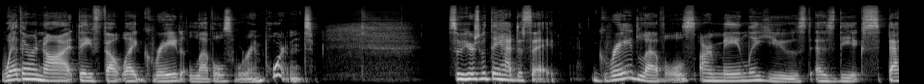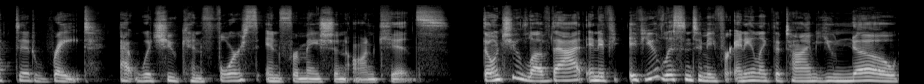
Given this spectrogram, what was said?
whether or not they felt like grade levels were important. So here's what they had to say grade levels are mainly used as the expected rate at which you can force information on kids. Don't you love that? And if if you've listened to me for any length of time, you know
